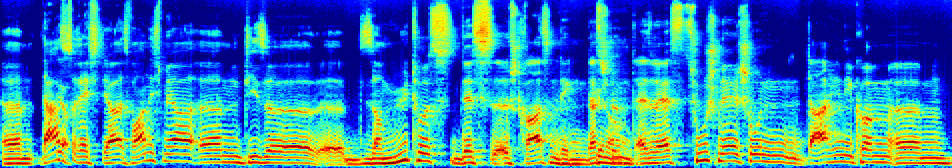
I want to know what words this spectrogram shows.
Ähm, da hast Ja. du recht, ja. Es war nicht mehr ähm, diese, äh, dieser Mythos des äh, Straßending. Das Genau. stimmt. Also er ist zu schnell schon dahin gekommen, ähm,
